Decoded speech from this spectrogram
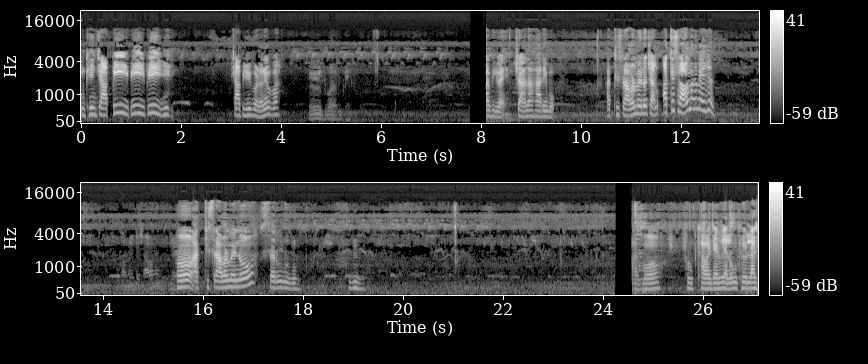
ઉઠીને ચા પી પી પી. ચા પીવી પડે ને, પપ્પા? ચા પીવાય. ચા ના હારી બહુ. આજથી શ્રાવણ મહિનો ચાલુ. આજથી શ્રાવણ મહિનો બે છે? હા, આજથી શ્રાવણ મહિનો શરૂ. ફ્રૂટ ખાવા જ્યારે વહેલો ઉઠ્યો એટલા જ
